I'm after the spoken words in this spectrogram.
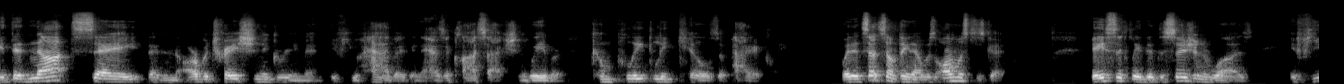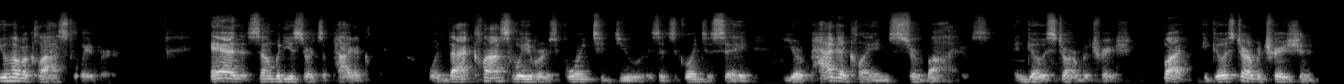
It did not say that an arbitration agreement, if you have it and it has a class action waiver, completely kills a PAGA claim. But it said something that was almost as good. Basically, the decision was if you have a class waiver and somebody asserts a PAGA claim, what that class waiver is going to do is it's going to say your PAGA claim survives and goes to arbitration, but it goes to arbitration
